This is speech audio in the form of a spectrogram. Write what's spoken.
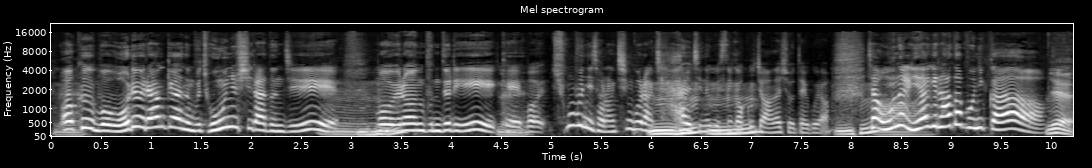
네. 어그 뭐 월요일에 함께하는 뭐 조은유 씨라든지 씨라든지 음. 뭐 이런 분들이 이렇게 네. 뭐 충분히 저랑 친구랑 잘 음. 지내고 있으니까 걱정 안 하셔도 되고요. 음. 자 오늘 아. 이야기를 하다 보니까 예.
